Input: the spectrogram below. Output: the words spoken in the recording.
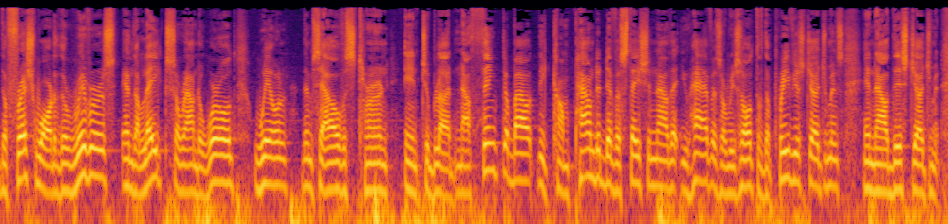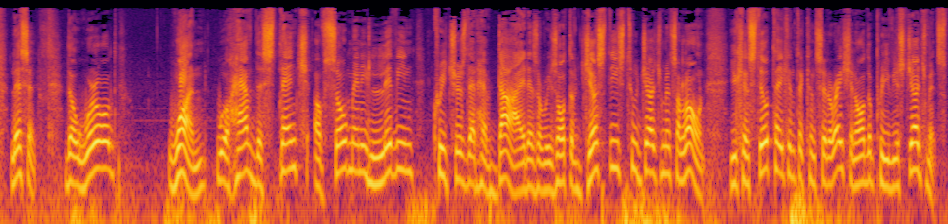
the fresh water, the rivers and the lakes around the world will themselves turn into blood. Now think about the compounded devastation now that you have as a result of the previous judgments and now this judgment. Listen, the world one will have the stench of so many living creatures that have died as a result of just these two judgments alone. You can still take into consideration all the previous judgments.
